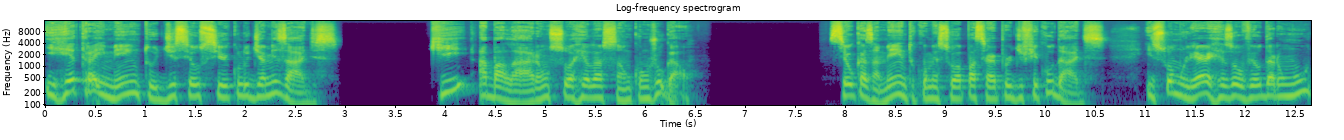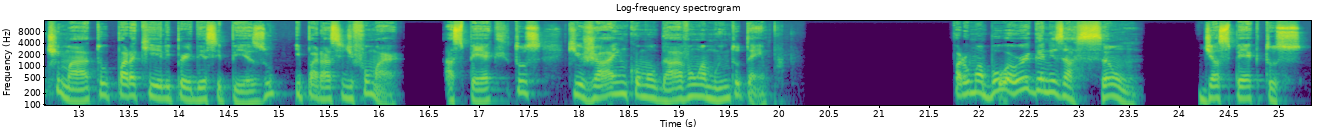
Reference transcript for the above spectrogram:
e retraimento de seu círculo de amizades, que abalaram sua relação conjugal. Seu casamento começou a passar por dificuldades e sua mulher resolveu dar um ultimato para que ele perdesse peso e parasse de fumar, aspectos que já a incomodavam há muito tempo. Para uma boa organização de aspectos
